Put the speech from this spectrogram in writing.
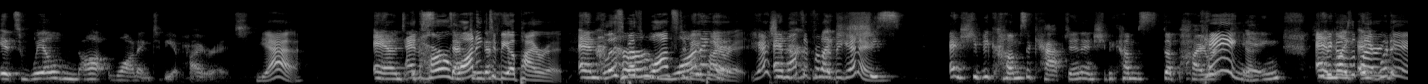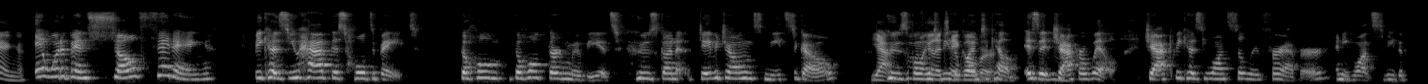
it's Will not wanting to be a pirate yeah, and and her wanting to be a pirate. and Elizabeth wants to be a wanting it. pirate. Yeah, she And wants her- it from like, the beginning. she's- and she becomes a captain and she becomes the pirate king. king. She and becomes like it pirate would king. it would have been so fitting because you have this whole debate. The whole the whole third movie, it's who's gonna David Jones needs to go. Yeah, who's going to be take the one over? to kill him? Is it Mhm. Jack or Will? Jack because he wants to live forever and he wants to be the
